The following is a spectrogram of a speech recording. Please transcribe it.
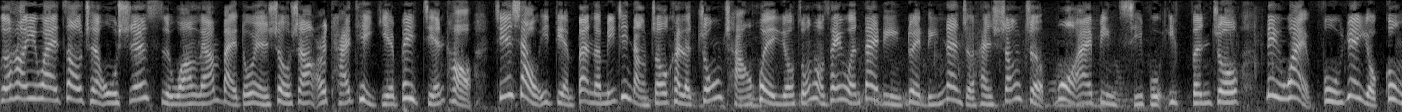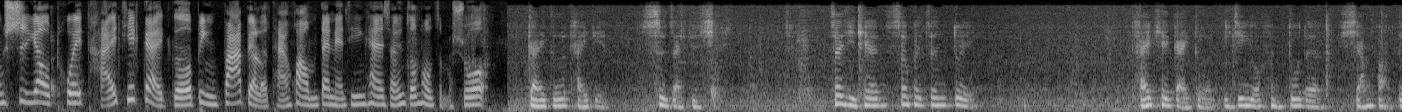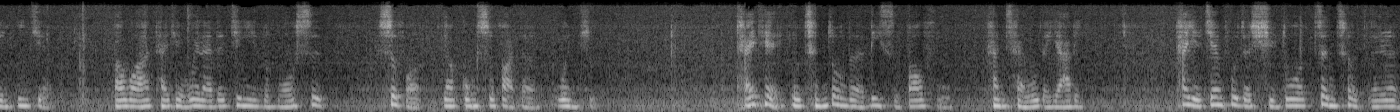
根号意外造成五十人死亡，两百多人受伤，而台铁也被检讨。今天下午一点半的，民进党召开了中常会，由总统蔡英文带领，对罹难者和伤者默哀并祈福一分钟。另外，府院有共识要推台铁改革，并发表了谈话。我们带您听听看，小英总统怎么说。改革台铁势在必行。这几天社会针对台铁改革已经有很多的想法跟意见。包括台铁未来的经营的模式是否要公司化的问题。台铁有沉重的历史包袱和财务的压力，它也肩负着许多政策责任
